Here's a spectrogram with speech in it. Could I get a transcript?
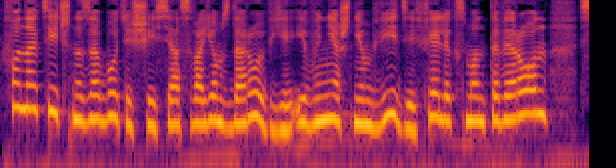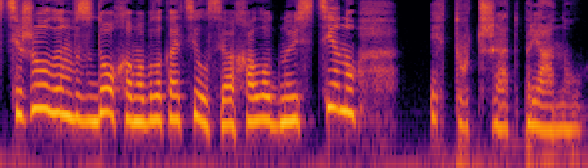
фанатично заботящийся о своем здоровье и внешнем виде, Феликс Монтеверон с тяжелым вздохом облокотился о холодную стену и тут же отпрянул.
